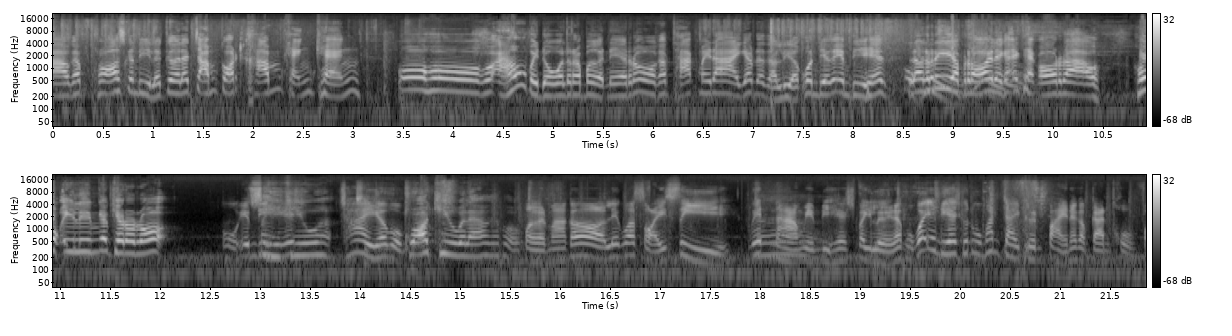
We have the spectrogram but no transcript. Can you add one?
ราวครับ ครอสกันดีเหลือเกิน แล้วจำกอดค้ำแข็งแข็งโอ้โหเอ้าไปโดนระเบิดเนโร่ครับ ทักไม่ได้ครับ แต่เหลือคนเดียวก็ MDH แล้วเรียบร้อยเลยครับแอคแท็กออราว6อีลิมครับเคโรโร โอ้สี่ MDH คิวใช่ครับผม ควอคิวไปแล้วครับผม เปิดมาก็เรียกว่าสอย 4 เวียดนามอ่า MDH ไปเลยนะ ผมว่า MDH เขาดูมั่นใจเกินไปนะ กับการโถมไฟ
